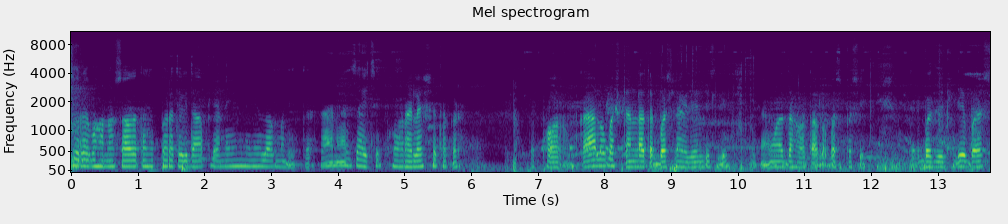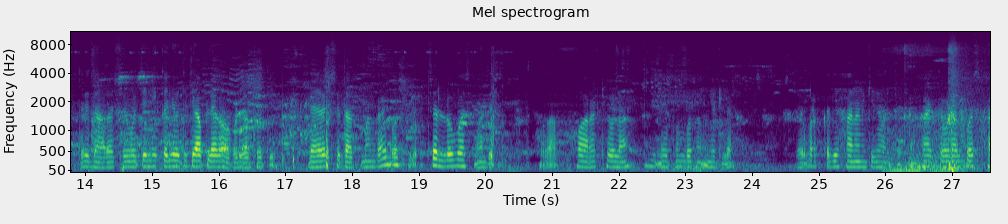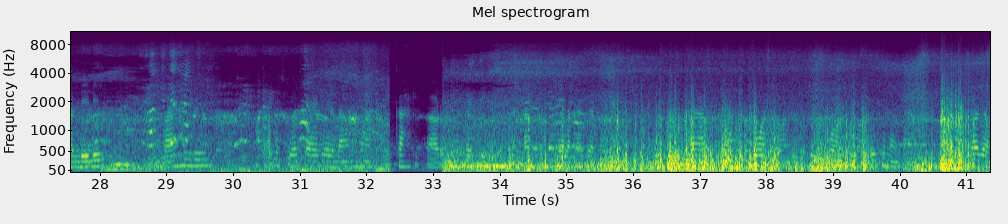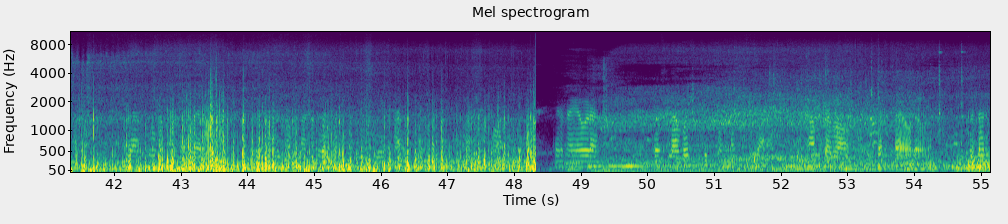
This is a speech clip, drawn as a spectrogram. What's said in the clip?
सर्व भावना स्वागत आहे परत एकदा आपल्या नवीन मिनी ब्लॉगमध्ये तर काय नाही आज जायचं फवारायला शेताकडं. तर फॉर काय आलो बस स्टँडला तर बस लागलेली दिसली. त्यामुळं धावत आलो बसपाशी तर बघितली बस तरी धाराशिव होती निकली होती ती आपल्या गावाकडे जात होती. डायरेक्ट शेतात. मग काय बसलो? चढलो बसमध्ये बघा फवारा ठेवला. मी पण बसून घेतलं. तर बरं कधी हाणणकी झालं तर काय तेवढ्यात बस हल्लेली काय हल्ली बसलो काय मग काढ काढून घेतलं तिकीट त्याला काय करतो काय तर काय एवढा बसला बस पण नक्की आमच्या कलर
